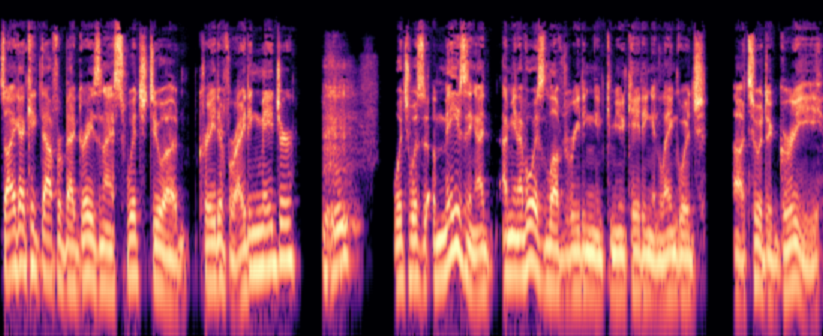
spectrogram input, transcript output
So I got kicked out for bad grades and I switched to a creative writing major, mm-hmm. which was amazing. I, I mean, I've always loved reading and communicating and language. uh, to a degree,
